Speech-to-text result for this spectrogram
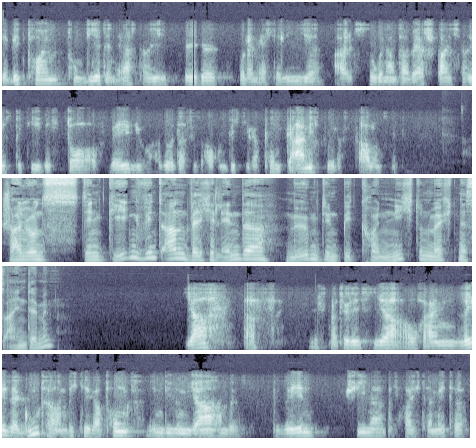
Der Bitcoin fungiert in erster Regel oder in erster Linie als sogenannter Wertspeicher respektive Store of Value. Also das ist auch ein wichtiger Punkt, gar nicht so das Zahlungsmittel. Schauen wir uns den Gegenwind an. Welche Länder mögen den Bitcoin nicht und möchten es eindämmen? Ja, das ist natürlich hier auch ein sehr, sehr guter und wichtiger Punkt. In diesem Jahr haben wir es gesehen. China, das Reich der Mitte,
